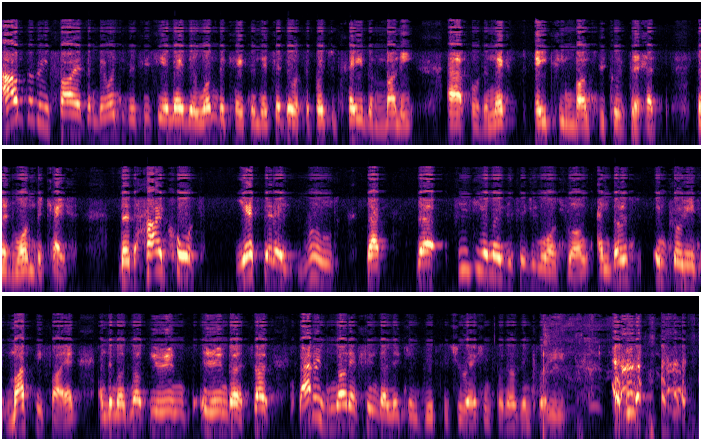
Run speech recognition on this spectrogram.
after they fired them, they went to the CCMA, they won the case, and they said they were supposed to pay them money uh, for the next 18 months because they had, they had won the case. The High Court yesterday ruled that the CCMA decision was wrong, and those employees must be fired, and they must not be reimbursed. So that is not a single looking good situation for those employees.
